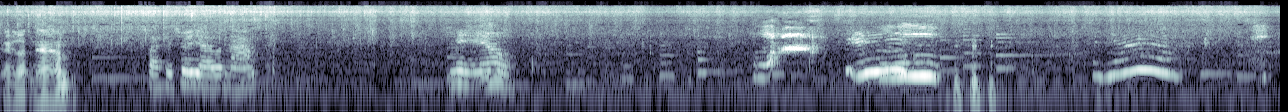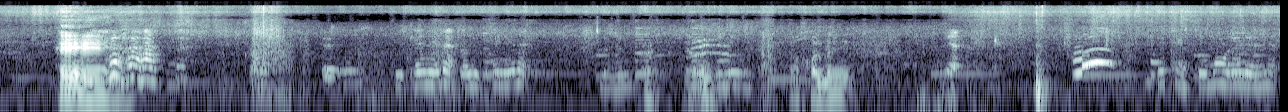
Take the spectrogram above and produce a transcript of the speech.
ไก่รดน้ำไปช่วยยายรดน้ำแมวำเฮ้เอออยู่แค่นี้แหละเราอยู่แค่นี้แหละหรือมันเดี๋ยวมันแค่นี้เอาคนมันเนี่ยไปแข่งซูโม่ได้เลยนะเนี่ย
